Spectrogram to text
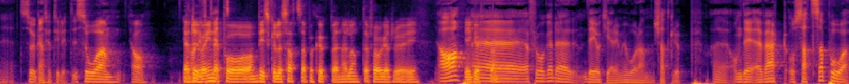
Eh, Så ganska tydligt. Så, ja. Ja, du var inne ett. på om vi skulle satsa på kuppen eller inte, frågade du i... Ja, i gruppen. eh, jag frågade dig och Kerim i våran chattgrupp eh, om det är värt att satsa på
